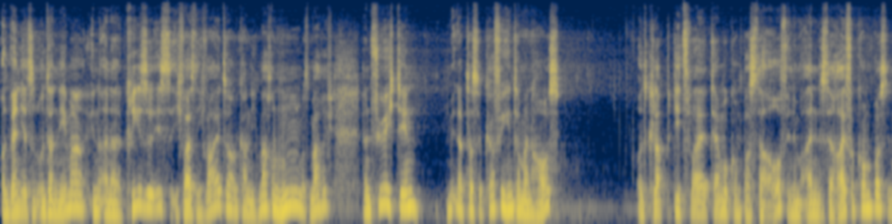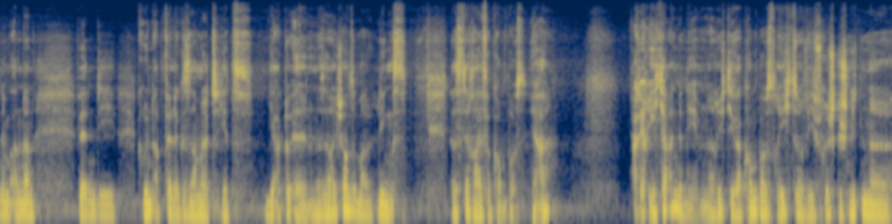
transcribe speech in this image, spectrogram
Und wenn jetzt ein Unternehmer in einer Krise ist, ich weiß nicht weiter und kann nicht machen, hm, was mache ich? Dann führe ich den mit einer Tasse Kaffee hinter mein Haus und klappe die zwei Thermokomposter auf. In dem einen ist der reife Kompost, in dem anderen werden die Grünabfälle gesammelt, jetzt die aktuellen. Und dann sage ich, schauen Sie mal links. Das ist der reife Kompost. Ja, Ah, der riecht ja angenehm. Ne? Richtiger Kompost riecht so wie frisch geschnittene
